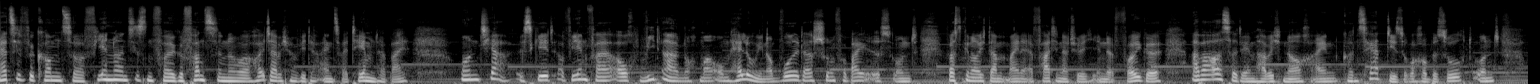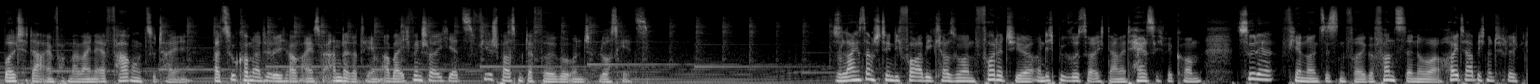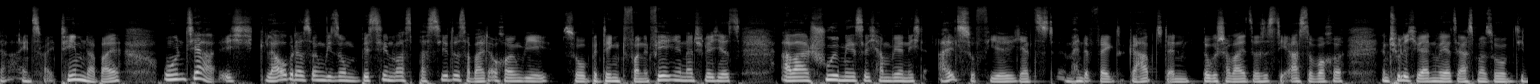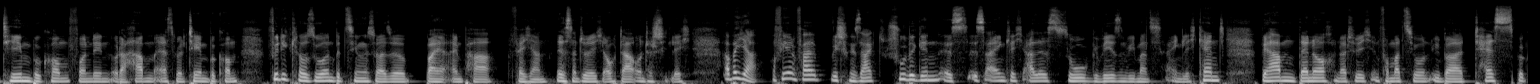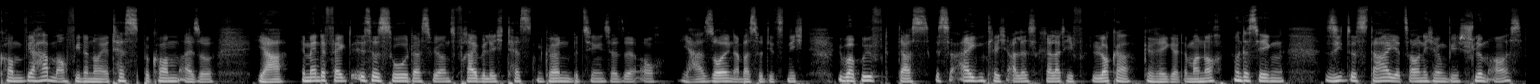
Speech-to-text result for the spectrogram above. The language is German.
Herzlich willkommen zur 94. Folge von Stenoa. Heute habe ich mal wieder ein, zwei Themen dabei. Und ja, es geht auf jeden Fall auch wieder nochmal um Halloween, obwohl das schon vorbei ist. Und was genau ich damit meine, erfahrt ihr natürlich in der Folge. Aber außerdem habe ich noch ein Konzert diese Woche besucht und wollte da einfach mal meine Erfahrung zu teilen. Dazu kommen natürlich auch ein, zwei andere Themen. Aber ich wünsche euch jetzt viel Spaß mit der Folge und los geht's. So langsam stehen die Vorabi-Klausuren vor der Tür und ich begrüße euch damit herzlich willkommen zu der 94. Folge von Stanova. Heute habe ich natürlich wieder ein, zwei Themen dabei und ja, ich glaube, dass irgendwie so ein bisschen was passiert ist, aber halt auch irgendwie so bedingt von den Ferien natürlich ist. Aber schulmäßig haben wir nicht allzu viel jetzt im Endeffekt gehabt, denn logischerweise es ist die erste Woche. Natürlich werden wir jetzt erstmal so die Themen bekommen von den oder haben erstmal Themen bekommen für die Klausuren beziehungsweise bei ein paar Fächern. Ist natürlich auch da unterschiedlich. Aber ja, auf jeden Fall, wie schon gesagt, Schulbeginn ist, ist eigentlich alles so gewesen, wie man es eigentlich kennt. Wir haben dennoch natürlich Informationen über Tests bekommen. Wir haben auch wieder neue Tests bekommen. Also ja, im Endeffekt ist es so, dass wir uns freiwillig testen können, beziehungsweise auch ja sollen, aber es wird jetzt nicht überprüft. Das ist eigentlich alles relativ locker geregelt immer noch. Und deswegen sieht es da jetzt auch nicht irgendwie schlimm aus.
